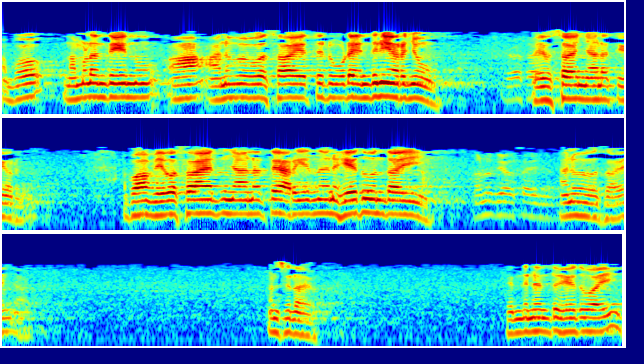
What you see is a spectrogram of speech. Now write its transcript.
അപ്പോ നമ്മൾ എന്ത് ചെയ്യുന്നു ആ അനുവ്യവസായത്തിലൂടെ എന്തിനെ അറിഞ്ഞു? വ്യവസായ ജ്ഞാനത്തെ അറിഞ്ഞു. അപ്പൊ ആ വ്യവസായ ജ്ഞാനത്തെ അറിയുന്നതിന് ഹേതു എന്തായി? അനുവ്യവസായ ജ്ഞാനം മനസ്സിലായോ? എന്തിനെന്ത് ഹേതുവായി?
